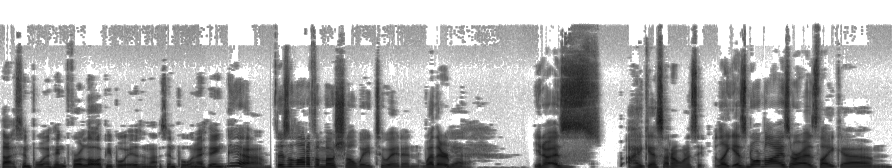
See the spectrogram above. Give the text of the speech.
that simple. I think for a lot of people, it isn't that simple. And I think, Yeah, there's a lot of emotional weight to it, and whether yeah, you know, as I guess I don't want to say like as normalized or as like um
